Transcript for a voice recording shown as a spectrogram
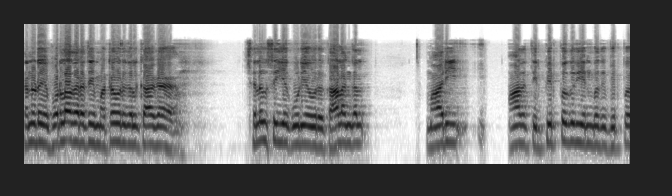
தன்னுடைய பொருளாதாரத்தை மற்றவர்களுக்காக செலவு செய்யக்கூடிய ஒரு காலங்கள் மாறி மாதத்தில் பிற்பகுதி என்பது பிற்ப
